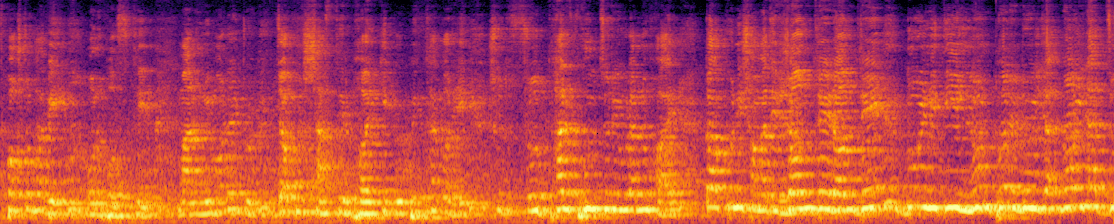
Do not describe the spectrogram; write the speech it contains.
স্পষ্টভাবে অনুপস্থিত। মাননীয় মডারেটর, যখন শাস্তির ভয়কে উপেক্ষা করে শুধু শ্রদ্ধার ফুলচুরি উড়ানো হয়, তখনই সমাজের রন্ধ্রে রন্ধ্রে দুর্নীতি, লুণ্ঠন নৈরা- নৈরাজ্য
